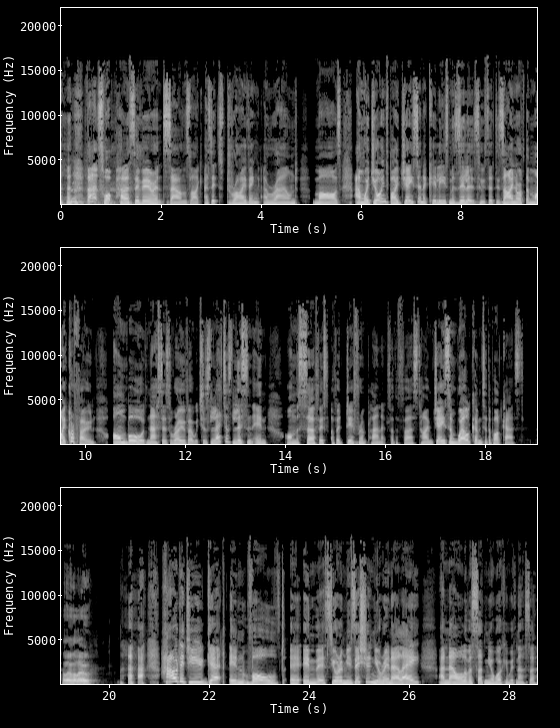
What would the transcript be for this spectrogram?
That's what perseverance sounds like as it's driving around Mars. And we're joined by Jason Achilles Mazillas, who's the designer of the microphone on board NASA's rover, which has let us listen in on the surface of a different planet for the first time. Jason, welcome to the podcast. Hello, hello. How did you get involved uh, in this? You're a musician, you're in LA, and now all of a sudden you're working with NASA.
